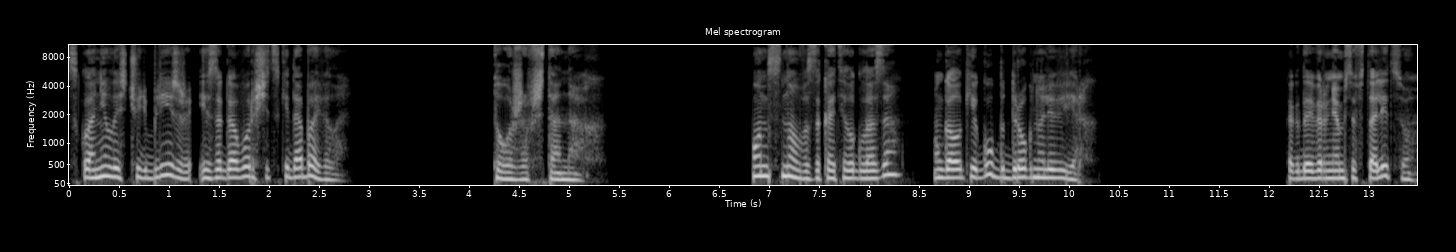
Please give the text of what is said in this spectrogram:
Склонилась чуть ближе и заговорщицки добавила. «Тоже в штанах». Он снова закатил глаза, уголки губ дрогнули вверх. «Когда вернемся в столицу,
